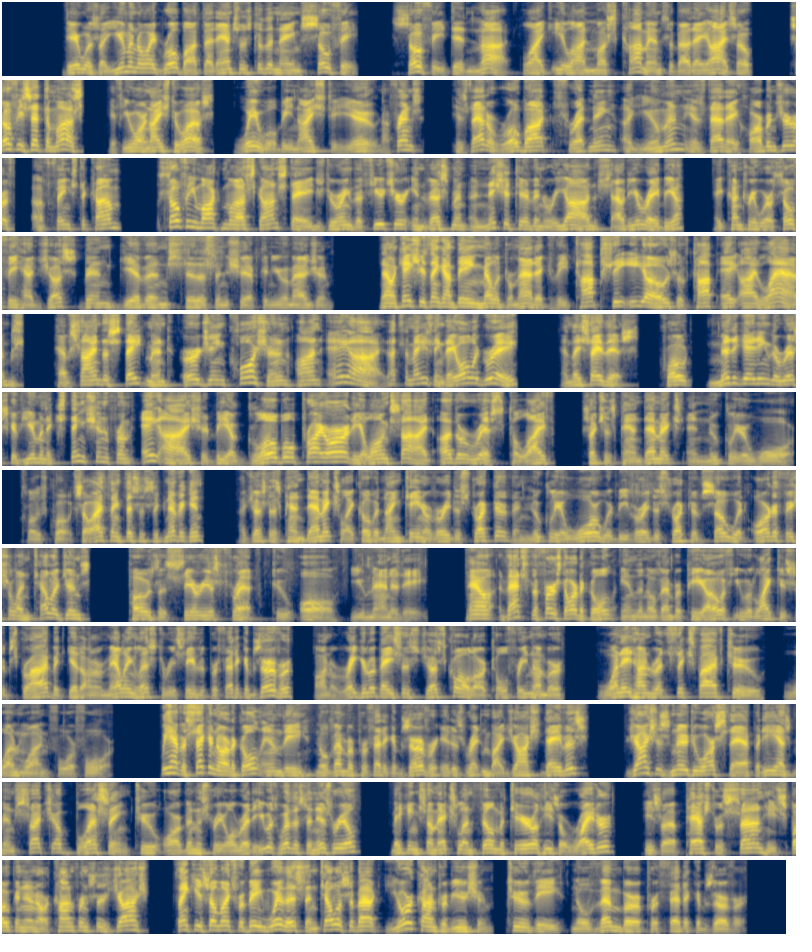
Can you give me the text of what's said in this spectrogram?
There was a humanoid robot that answers to the name Sophie. Sophie did not like Elon Musk's comments about AI, so Sophie said to Musk, If you are nice to us, we will be nice to you. Now, friends, is that a robot threatening a human? Is that a harbinger of of things to come. Sophie mocked Musk on stage during the Future Investment Initiative in Riyadh, Saudi Arabia, a country where Sophie had just been given citizenship. Can you imagine? Now, in case you think I'm being melodramatic, the top CEOs of top AI labs have signed a statement urging caution on AI. That's amazing. They all agree, and they say this quote, Mitigating the risk of human extinction from AI should be a global priority alongside other risks to life, such as pandemics and nuclear war. Close quote. So I think this is significant. Uh, just as pandemics like COVID 19 are very destructive and nuclear war would be very destructive, so would artificial intelligence pose a serious threat to all humanity. Now, that's the first article in the November PO. If you would like to subscribe and get on our mailing list to receive the Prophetic Observer on a regular basis, just call our toll free number 1 800 652 1144. We have a second article in the November Prophetic Observer. It is written by Josh Davis. Josh is new to our staff, but he has been such a blessing to our ministry already. He was with us in Israel making some excellent film material. He's a writer, he's a pastor's son, he's spoken in our conferences. Josh, thank you so much for being with us and tell us about your contribution to the November Prophetic Observer.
